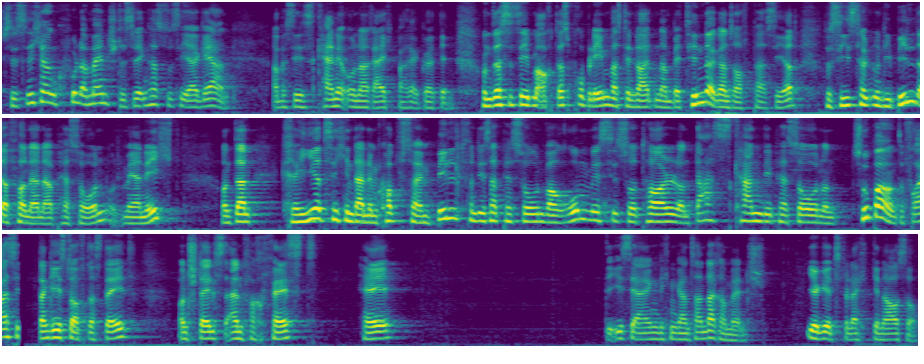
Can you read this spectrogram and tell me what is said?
sie ist sicher ein cooler Mensch, deswegen hast du sie ja gern. Aber sie ist keine unerreichbare Göttin. Und das ist eben auch das Problem, was den Leuten dann bei Tinder ganz oft passiert. Du siehst halt nur die Bilder von einer Person und mehr nicht. Und dann kreiert sich in deinem Kopf so ein Bild von dieser Person, warum ist sie so toll und das kann die Person und super und du freust dich. Dann gehst du auf das Date und stellst einfach fest, hey, die ist ja eigentlich ein ganz anderer Mensch. Ihr geht es vielleicht genauso.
